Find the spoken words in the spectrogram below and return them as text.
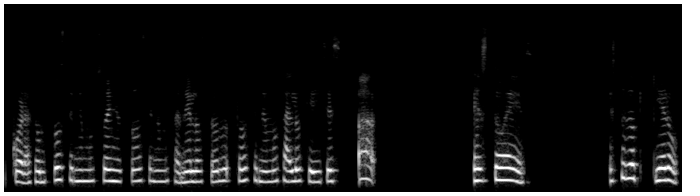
su corazón. Todos tenemos sueños, todos tenemos anhelos, todos tenemos algo que dices, ah, esto es, esto es lo que quiero.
